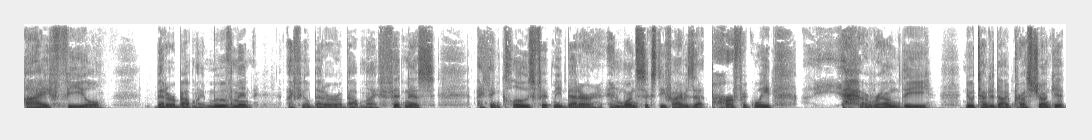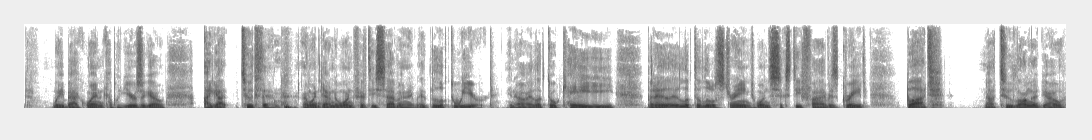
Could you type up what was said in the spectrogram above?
I feel better about my movement. I feel better about my fitness. I think clothes fit me better. And 165 is that perfect weight. Around the No Time to Die press junket, way back when, a couple years ago, I got too thin. I went down to 157. It, it looked weird. You know, I looked okay, but it, it looked a little strange. 165 is great, but not too long ago,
